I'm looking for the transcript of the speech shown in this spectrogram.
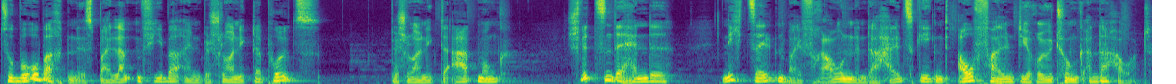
Zu beobachten ist bei Lampenfieber ein beschleunigter Puls, beschleunigte Atmung, schwitzende Hände, nicht selten bei Frauen in der Halsgegend auffallend die Rötung an der Haut.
